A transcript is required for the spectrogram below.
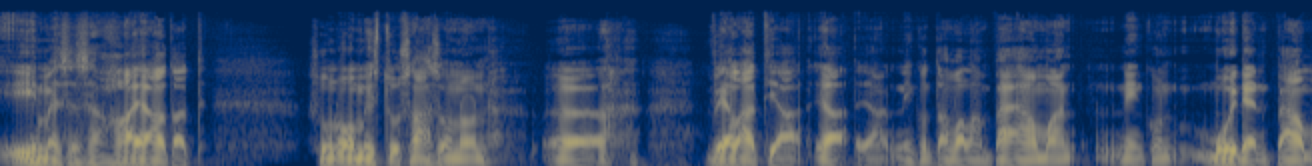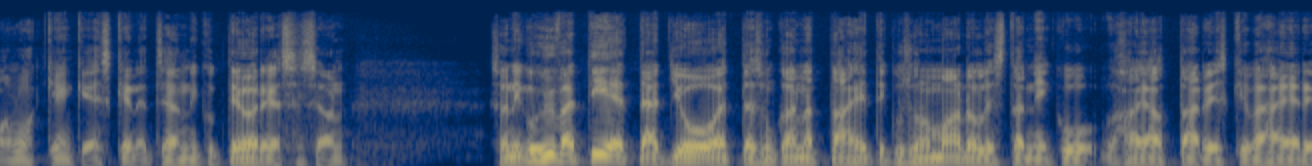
ihmeessä sä hajautat sun omistusasunnon öö, velat ja, ja, ja niin kuin tavallaan pääoman niin kuin muiden pääomaluokkien kesken. Että se on niin kuin teoriassa se on – se on niin kuin hyvä tietää, että joo, että sun kannattaa heti, kun sun on mahdollista niin kuin hajauttaa riski vähän eri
